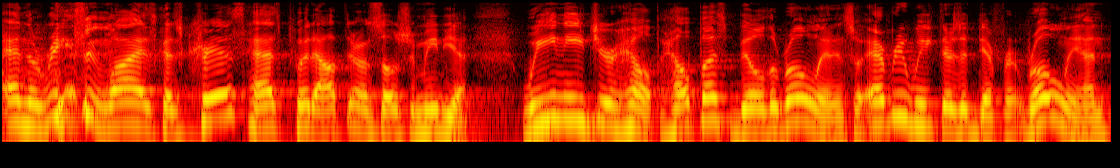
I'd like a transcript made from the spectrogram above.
and the reason why is because Chris has put out there on social media, we need your help. Help us build the roll in. And so every week there's a different roll in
